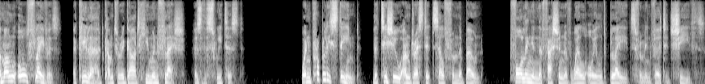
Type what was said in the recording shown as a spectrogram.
Among all flavors, Akela had come to regard human flesh as the sweetest. When properly steamed, the tissue undressed itself from the bone, falling in the fashion of well-oiled blades from inverted sheaths.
